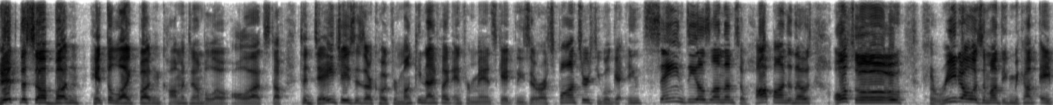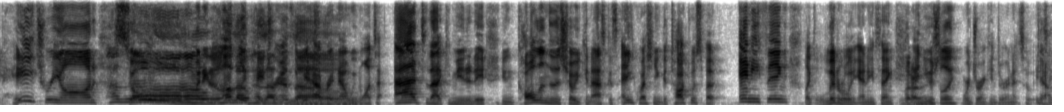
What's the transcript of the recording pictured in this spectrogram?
hit the sub button, hit the like button, comment down below, all of that stuff. TodayJays is our code for Monkey Knife Fight and for Manscaped. These are our sponsors. You will get insane deals on them, so hop onto those. Also, $3 a month, you can become a Patreon. Hello, so many lovely hello, hello, Patreons that we have right now. We want to add to that community. You can call into the show. You can ask us any question. You can talk to us about anything, like literally anything. Literally. And usually we're drinking during it. So it's Yeah. a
